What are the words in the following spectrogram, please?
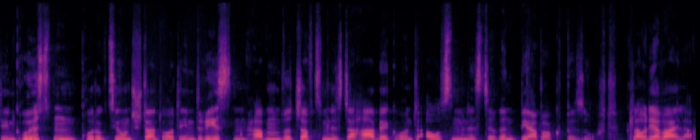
Den größten Produktionsstandort in Dresden haben Wirtschaftsminister Habeck und Außenministerin Baerbock besucht. Claudia Weiler.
